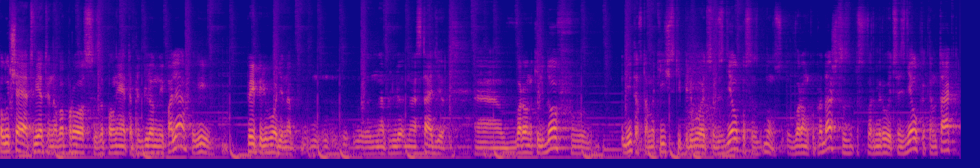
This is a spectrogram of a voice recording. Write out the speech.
получая ответы на вопросы, заполняет определенные поля и при переводе на, на, на стадию э, воронки лидов лид автоматически переводится в сделку, ну, в воронку продаж, сформируется сделка, контакт,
